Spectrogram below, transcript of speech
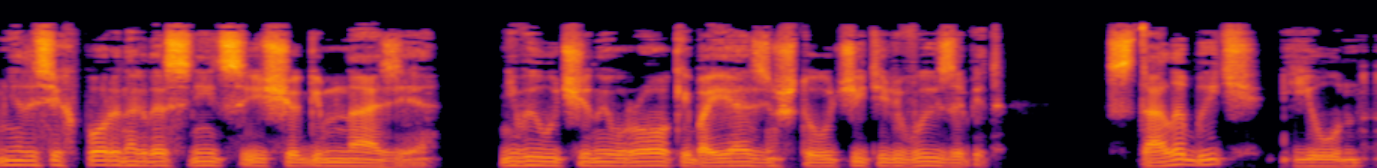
Мне до сих пор иногда снится еще гимназия, невыученный урок и боязнь, что учитель вызовет. Стало быть, юн.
